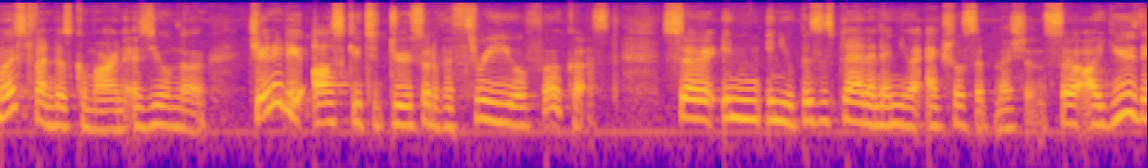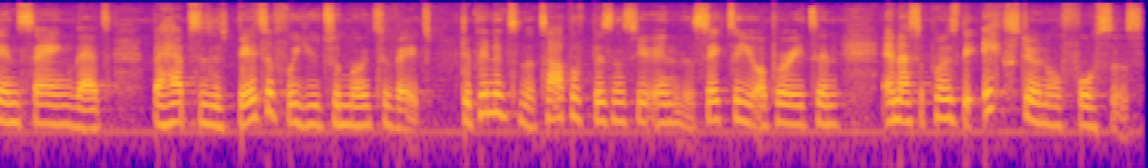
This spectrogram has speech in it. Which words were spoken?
most funders, Kumaran, as you'll know, generally ask you to do sort of a three-year forecast. So in, in your business plan and in your actual submission. So are you then saying that perhaps it is better for you to motivate, dependent on the type of business you're in, the sector you operate in, and I suppose the external forces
